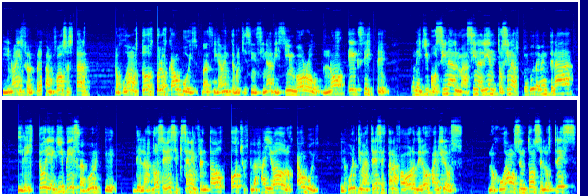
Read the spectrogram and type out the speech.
Y no hay sorpresa en false start. Nos jugamos todos con los Cowboys, básicamente porque Cincinnati sin Burrow no existe. Un equipo sin alma, sin aliento, sin absolutamente nada. Y la historia aquí pesa porque de las 12 veces que se han enfrentado, 8 se las ha llevado los Cowboys y las últimas 3 están a favor de los Vaqueros. Nos jugamos entonces los 3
